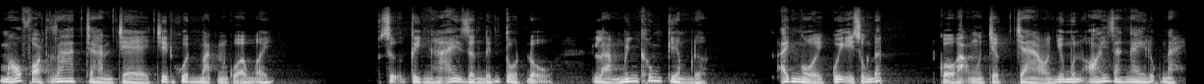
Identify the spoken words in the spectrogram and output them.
máu phọt ra tràn trề trên khuôn mặt của ông ấy. Sự kinh hãi dần đến tột độ là minh không kiềm được. Anh ngồi quỵ xuống đất, cổ họng trực trào như muốn ói ra ngay lúc này.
